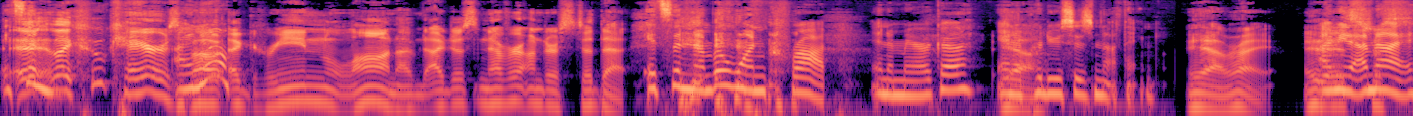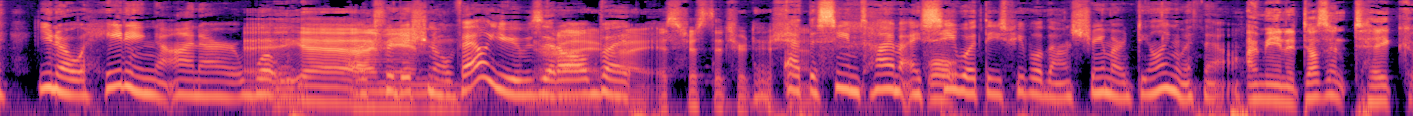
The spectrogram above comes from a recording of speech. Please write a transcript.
It's eh, the- like who cares I about know. a green lawn? I've, I just never understood that. it's the number one crop in America, and Yeah. it produces nothing. Yeah, right. It- I mean, I'm just- not, you know, hating on our what yeah, our I traditional mean, values at all. but right. it's just the tradition. at the same time, I see what these people downstream are dealing with now. I mean, it doesn't take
